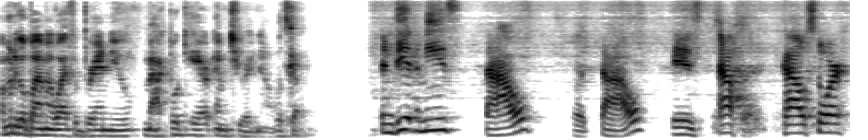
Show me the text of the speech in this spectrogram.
I'm gonna go buy my wife a brand new MacBook Air M2 right now. Let's go. In Vietnamese, Tao or Tao is Apple. Tao store,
